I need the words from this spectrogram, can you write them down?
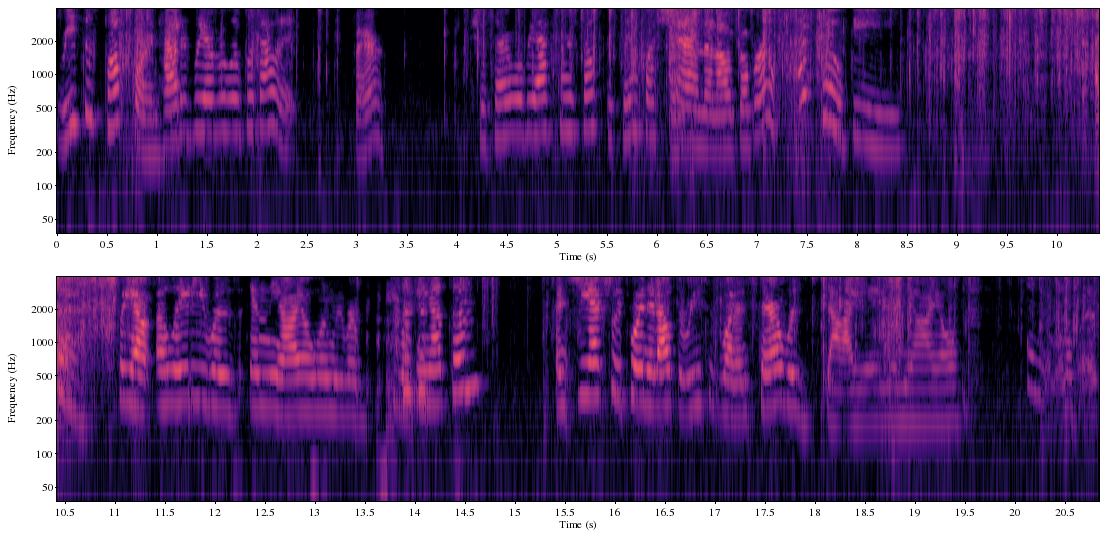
Reese's popcorn. How did we ever live without it? fair. So Sarah will be asking herself the same question. And then I'll go broke. Toby. but yeah, a lady was in the aisle when we were looking at them, and she actually pointed out the Reese's one, and Sarah was dying in the aisle. Only a little bit.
